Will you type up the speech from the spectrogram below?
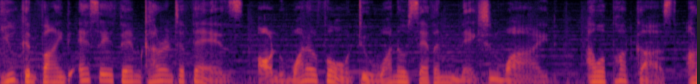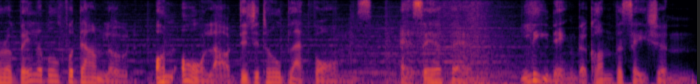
You can find SAFM Current Affairs on 104 to 107 nationwide. Our podcasts are available for download on all our digital platforms. SAFM leading the conversation.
